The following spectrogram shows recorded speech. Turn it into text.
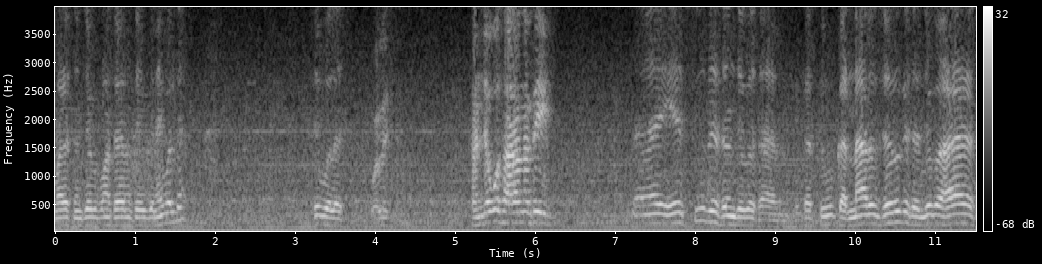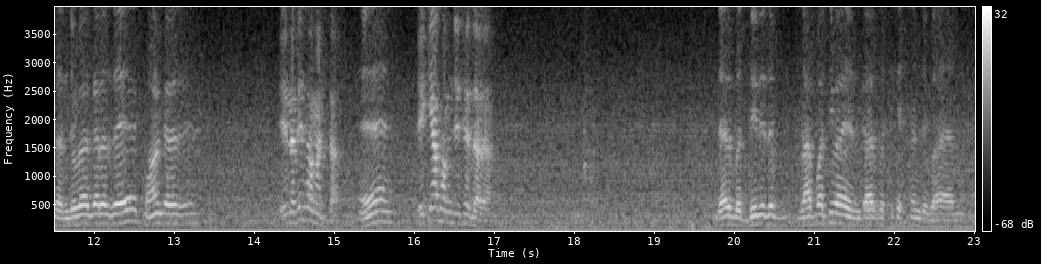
મારા સંજોગો પાંચ થયું કે નહીં બોલતા? શું બોલે છે? બોલે છે. સંજોગો સારા નથી. એ શું છે સંજોગો સારા નથી? તું કરનારું છું કે સંજોગો હારા? સંજોગો કરે છે? કોણ કરે છે? એ નથી સમજતા. હે? એ ક્યાં સમજે છે દાદા? જયારે બધી રીતે ના પહોંચી હોય ને ત્યાર પછી કે સંજોગો હારા નથી.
